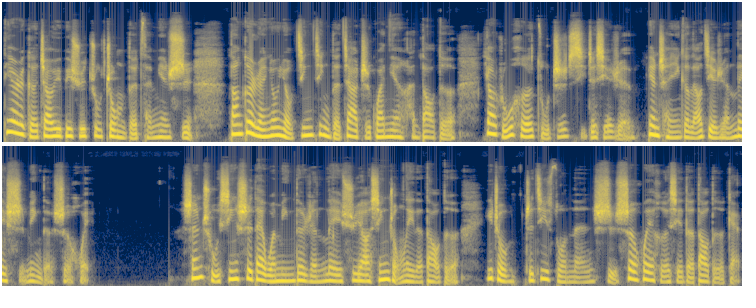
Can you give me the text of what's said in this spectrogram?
第二个教育必须注重的层面是，当个人拥有精进的价值观念和道德，要如何组织起这些人，变成一个了解人类使命的社会。身处新时代文明的人类需要新种类的道德，一种直计所能使社会和谐的道德感。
